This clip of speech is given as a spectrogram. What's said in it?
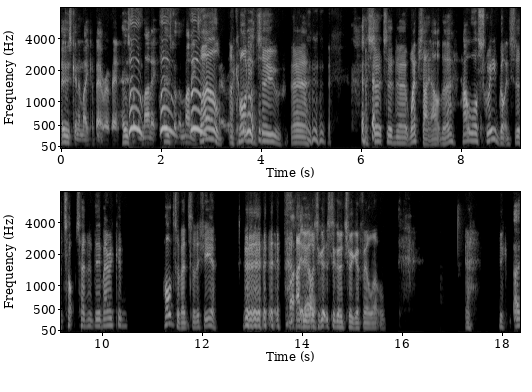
Who's going to make a better event? Who's got the money? Who? Who's got the money? Who? to Well, according to uh, a certain uh, website out there, Howl-O-Scream got into the top 10 of the American haunt events of this year. I knew that was a good, it's a good trigger, Phil. That one. Uh,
